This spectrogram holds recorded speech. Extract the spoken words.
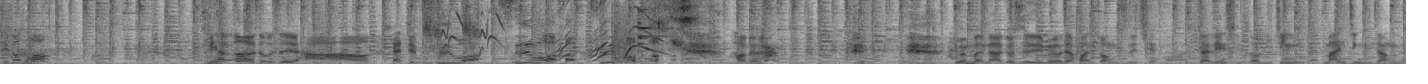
你说什么？你很饿是不是？好，好，好，那就吃我，吃我，吃我。好的。原本呢，就是没有在换装之前呢，在练习的时候已经蛮紧张的，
